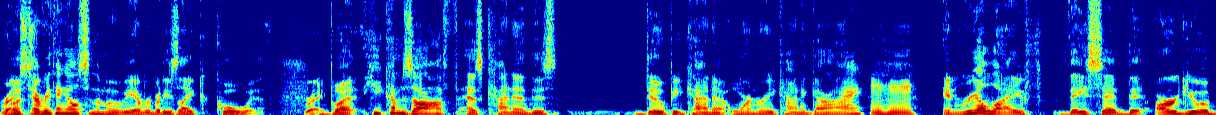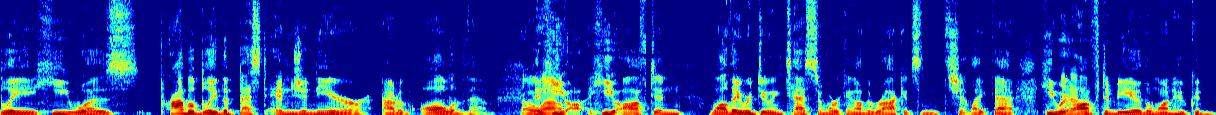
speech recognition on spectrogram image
Right. Most everything else in the movie, everybody's like cool with. Right. But he comes off as kind of this dopey, kind of ornery kind of guy. Mm-hmm. In real life, they said that arguably he was probably the best engineer out of all of them. Oh, that wow. he he often while they were doing tests and working on the rockets and shit like that, he would Yeah. often be the one who could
